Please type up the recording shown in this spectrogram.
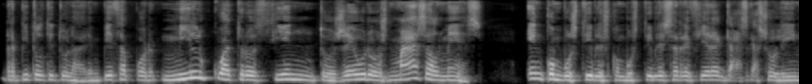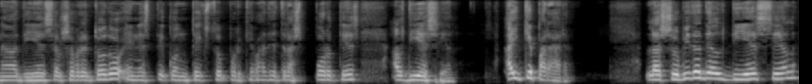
Repito el titular, empieza por 1.400 euros más al mes en combustibles. Combustibles se refiere a gas, gasolina, diésel, sobre todo en este contexto porque va de transportes al diésel. Hay que parar. La subida del diésel,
